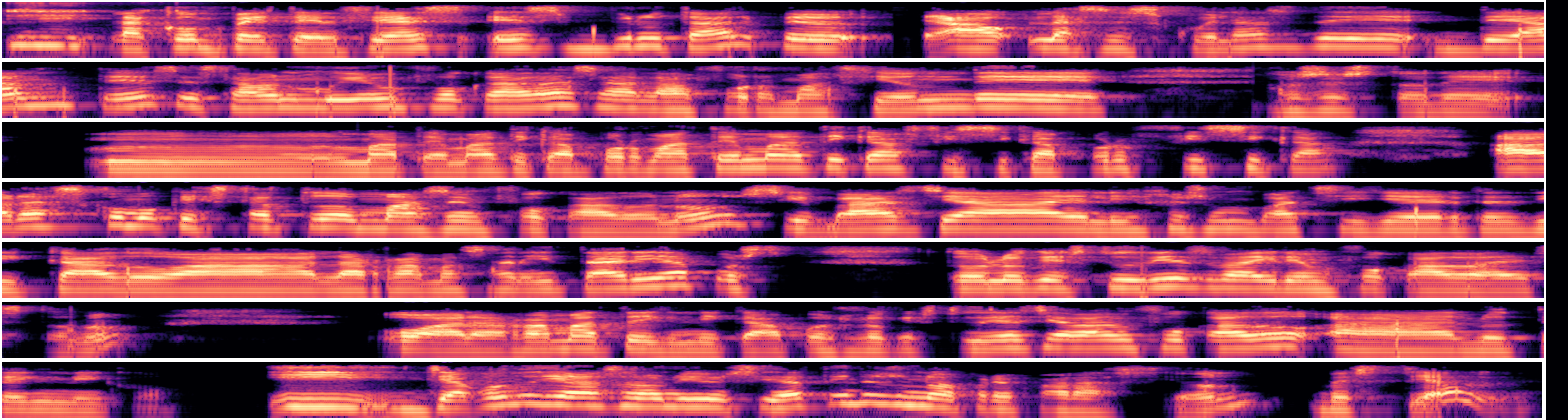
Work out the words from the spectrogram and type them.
Y la competencia es, brutal, pero las escuelas de, de, antes estaban muy enfocadas a la formación de, pues esto, de Mm, matemática por matemática, física por física. Ahora es como que está todo más enfocado, ¿no? Si vas ya, eliges un bachiller dedicado a la rama sanitaria, pues todo lo que estudies va a ir enfocado a esto, ¿no? O a la rama técnica, pues lo que estudias ya va enfocado a lo técnico. Y ya cuando llegas a la universidad tienes una preparación bestial.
